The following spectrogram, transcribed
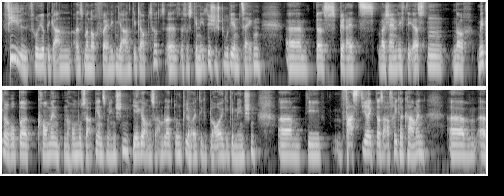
viel früher begann, als man noch vor einigen Jahren geglaubt hat. Äh, das heißt, genetische Studien zeigen, äh, dass bereits wahrscheinlich die ersten nach Mitteleuropa kommenden Homo sapiens Menschen, Jäger und Sammler, dunkelhäutige, blauäugige Menschen, ähm, die fast direkt aus Afrika kamen, ähm, äh,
